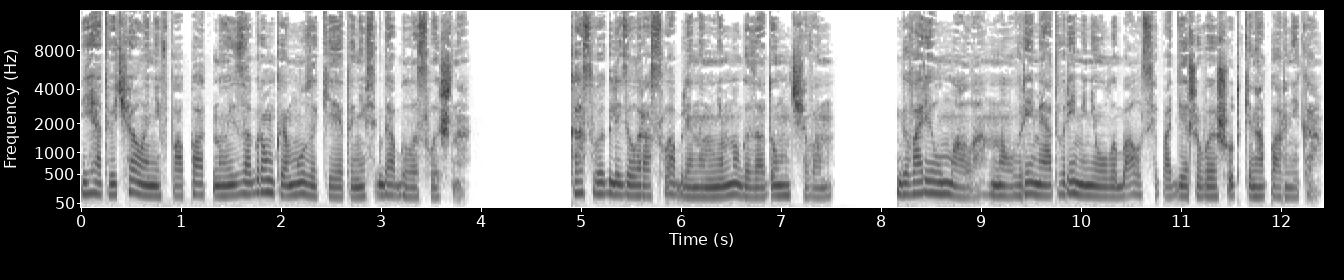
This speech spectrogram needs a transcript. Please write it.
Я отвечала не в попад, но из-за громкой музыки это не всегда было слышно. Кас выглядел расслабленным, немного задумчивым, Говорил мало, но время от времени улыбался, поддерживая шутки напарника.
